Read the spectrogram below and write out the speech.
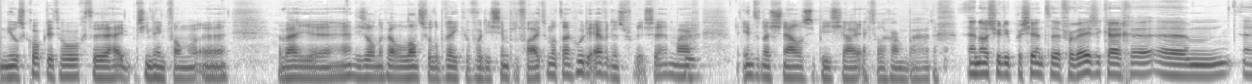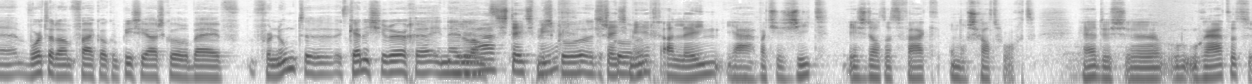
Niels Kok dit hoort, hij misschien denkt van wij, uh, die zal nog wel een lans willen breken voor die Simplified, omdat daar goede evidence voor is. Hè? Maar ja. internationaal is de PCI echt wel gangbaarder. En als jullie patiënten verwezen krijgen, um, uh, wordt er dan vaak ook een PCI-score bij vernoemd? Uh, kennen chirurgen in Nederland? Ja, steeds meer. Score, steeds meer. Alleen, ja, wat je ziet, is dat het vaak onderschat wordt. Hè, dus uh, hoe, hoe, gaat het?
